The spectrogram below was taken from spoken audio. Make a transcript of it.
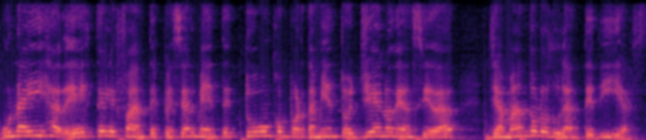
Una hija de este elefante especialmente tuvo un comportamiento lleno de ansiedad llamándolo durante días.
